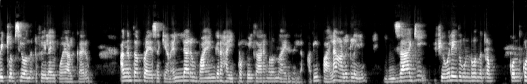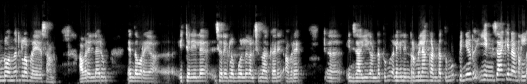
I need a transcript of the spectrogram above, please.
ബിഗ് ക്ലബ്സിൽ വന്നിട്ട് ഫെയിലായി പോയ ആൾക്കാരും അങ്ങനത്തെ പ്ലേയേഴ്സ് ഒക്കെയാണ്. എല്ലാവരും ഭയങ്കര ഹൈ പ്രൊഫൈൽ താരങ്ങളൊന്നും ആയിരുന്നില്ല. അതിൽ പല ആളുകളെയും ഇൻസാഗി ഫ്യൂവൽ ചെയ്ത് കൊണ്ടുവന്നിട്ട് കൊണ്ടുവന്നിട്ടുള്ള പ്ലേയേഴ്സാണ് അവരെല്ലാവരും എന്താ പറയുക ഇറ്റലിയിലെ ചെറിയ ക്ലബ്ബുകളിൽ കളിച്ചിരുന്ന ആൾക്കാർ അവരെ ഇൻസാഗി കണ്ടെത്തുന്നു അല്ലെങ്കിൽ ഇന്റർ മിലാൻ കണ്ടെത്തുന്നു. പിന്നീട് ഈ ഇൻസാഗിന് അണ്ടറിൽ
